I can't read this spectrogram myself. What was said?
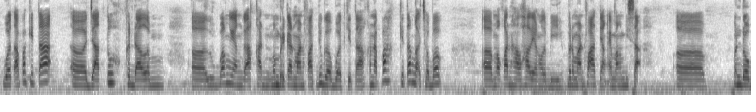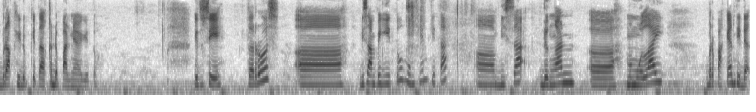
Buat apa kita uh, jatuh ke dalam uh, lubang yang gak akan memberikan manfaat juga buat kita? Kenapa kita nggak coba uh, melakukan hal-hal yang lebih bermanfaat yang emang bisa uh, mendobrak hidup kita ke depannya gitu. Gitu sih. Terus uh, di samping itu mungkin kita uh, bisa dengan uh, memulai berpakaian tidak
